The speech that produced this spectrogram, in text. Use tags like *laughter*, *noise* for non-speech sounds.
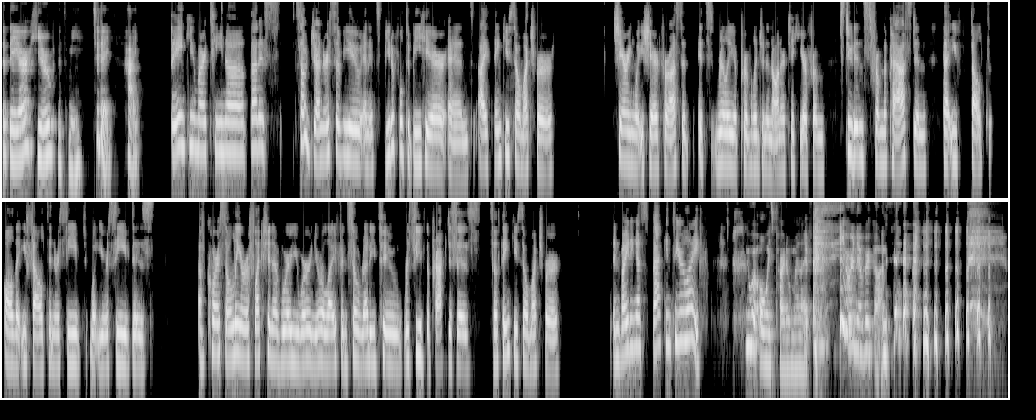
that they are here with me today. Hi. Thank you, Martina. That is so generous of you, and it's beautiful to be here. And I thank you so much for sharing what you shared for us. It, it's really a privilege and an honor to hear from students from the past and that you felt all that you felt and received what you received is of course only a reflection of where you were in your life and so ready to receive the practices. So thank you so much for inviting us back into your life. You were always part of my life. *laughs* You were never gone. *laughs*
